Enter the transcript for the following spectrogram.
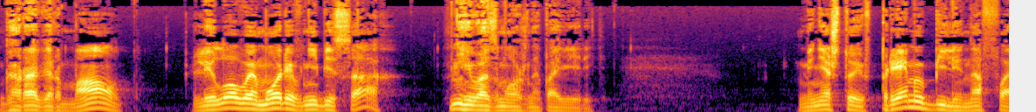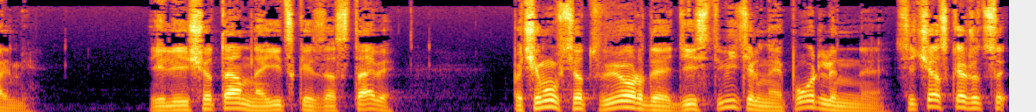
гора Вермаут, лиловое море в небесах. Невозможно поверить. Меня что, и впрямь убили на Фальме? Или еще там, на Ицкой заставе? Почему все твердое, действительное, подлинное сейчас кажется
